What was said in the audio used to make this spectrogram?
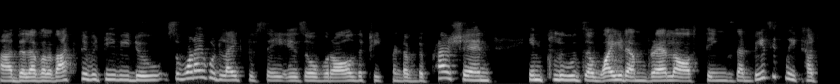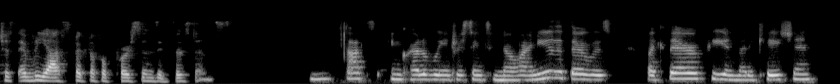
uh, the level of activity we do. So, what I would like to say is overall, the treatment of depression includes a wide umbrella of things that basically touches every aspect of a person's existence. Mm, that's incredibly interesting to know. I knew that there was like therapy and medication,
